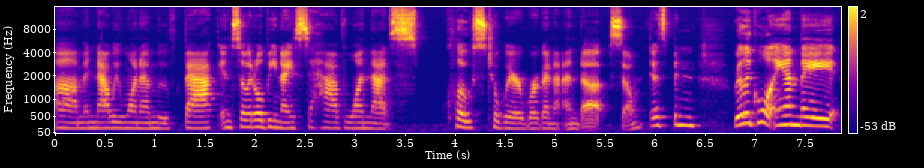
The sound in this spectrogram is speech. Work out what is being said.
um, and now we want to move back. And so it'll be nice to have one that's close to where we're going to end up. So it's been really cool. And they,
